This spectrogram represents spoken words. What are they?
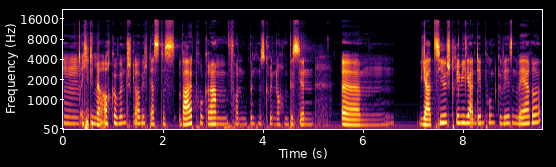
Mm, Ich hätte mir auch gewünscht, glaube ich, dass das Wahlprogramm von Bündnis Grün noch ein bisschen ähm, ja, zielstrebiger an dem Punkt gewesen wäre.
